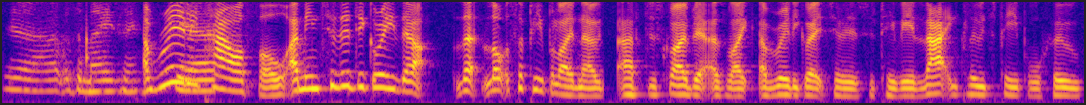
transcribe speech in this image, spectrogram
Yeah, that was amazing. and really Yeah. powerful. I mean, to the degree that that lots of people I know have described it as like a really great series of TV, and that includes people who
